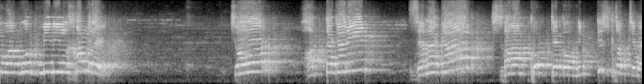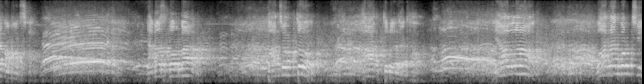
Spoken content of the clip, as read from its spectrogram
ومدمن الخمر চোর হত্যাকারী জেনাকার শরাবখোর থেকেও নিকৃষ্ট হচ্ছে বেনামাজি নামাজ পড়বা? পাচক তো হাত তুলে দেখাও। আল্লাহ, ওয়াদা করছি।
